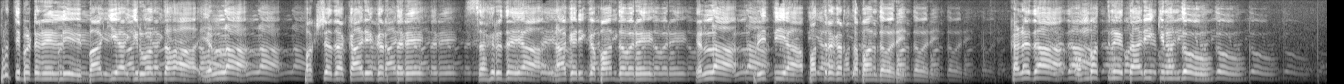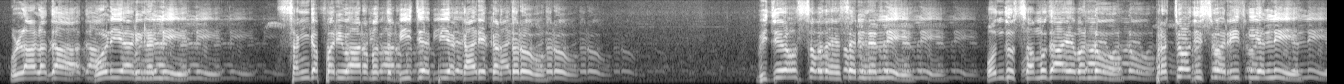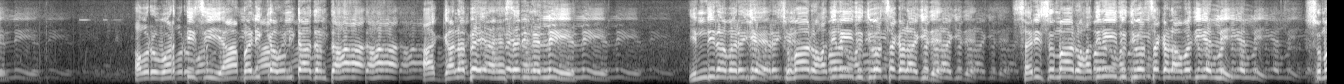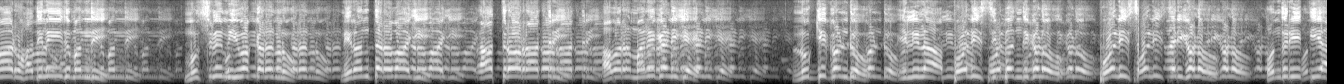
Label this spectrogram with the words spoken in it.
ಪ್ರತಿಭಟನೆಯಲ್ಲಿ ಭಾಗಿಯಾಗಿರುವಂತಹ ಎಲ್ಲ ಪಕ್ಷದ ಕಾರ್ಯಕರ್ತರೇ, ಸಹೃದಯ ನಾಗರಿಕ ಬಾಂಧವರೇ, ಎಲ್ಲ ಪ್ರೀತಿಯ ಪತ್ರಕರ್ತ ಬಾಂಧವರೇ. ಕಳೆದ ಒಂಬತ್ತನೇ ತಾರೀಕಿನಂದು ಉಳ್ಳಾಳದ ಗೋಳಿಯಾರಿನಲ್ಲಿ ಸಂಘ ಪರಿವಾರ ಮತ್ತು ಬಿಜೆಪಿಯ ಕಾರ್ಯಕರ್ತರು ವಿಜಯೋತ್ಸವದ ಹೆಸರಿನಲ್ಲಿ ಒಂದು ಸಮುದಾಯವನ್ನು ಪ್ರಚೋದಿಸುವ ರೀತಿಯಲ್ಲಿ ಅವರು ವರ್ತಿಸಿ ಆ ಬಳಿಕ ಉಂಟಾದಂತಹ ಆ ಗಲಭೆಯ ಹೆಸರಿನಲ್ಲಿ ಇಂದಿನವರೆಗೆ ಸುಮಾರು ಹದಿನೈದು ದಿವಸಗಳಾಗಿದೆ. ಸರಿಸುಮಾರು ಹದಿನೈದು ದಿವಸಗಳ ಅವಧಿಯಲ್ಲಿ ಸುಮಾರು ಹದಿನೈದು ಮಂದಿ ಮುಸ್ಲಿಂ ಯುವಕರನ್ನು ನಿರಂತರವಾಗಿ ರಾತ್ರೋರಾತ್ರಿ ಅವರ ಮನೆಗಳಿಗೆ ನುಗ್ಗಿಕೊಂಡು ಇಲ್ಲಿನ ಪೊಲೀಸ್ ಸಿಬ್ಬಂದಿಗಳು ಪೊಲೀಸ್ ಪೊಲೀಸರಿಗಳು ಒಂದು ರೀತಿಯ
